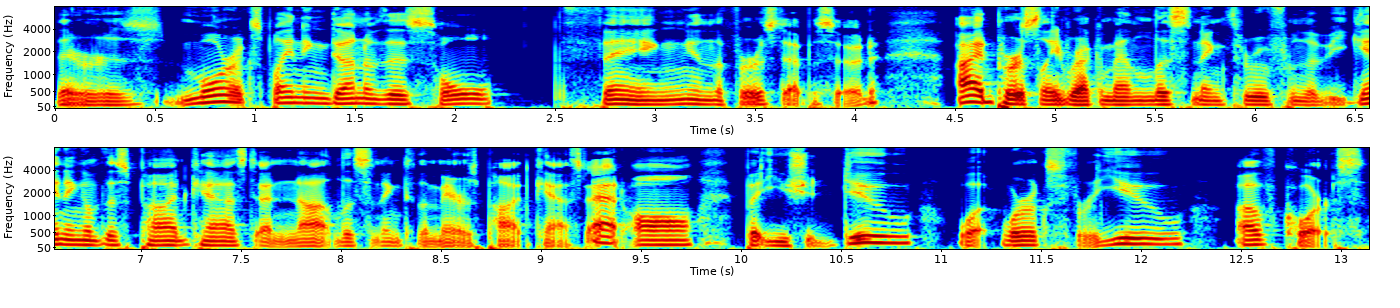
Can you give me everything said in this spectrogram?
There is more explaining done of this whole thing in the first episode. I'd personally recommend listening through from the beginning of this podcast and not listening to the mayor's podcast at all, but you should do what works for you, of course.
